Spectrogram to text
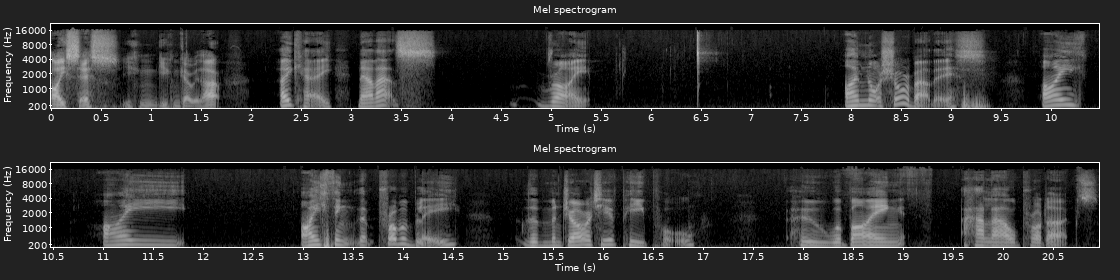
ISIS. You can you can go with that. Okay, now that's right. I'm not sure about this. I I I think that probably the majority of people who were buying halal products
